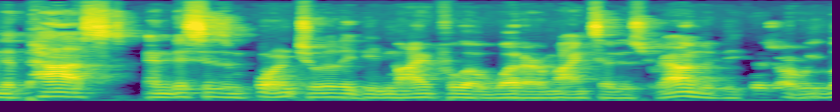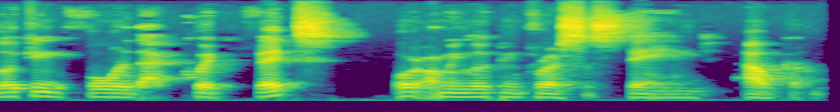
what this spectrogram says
In the past, and this is important to really be mindful of what our mindset is around it, because are we looking for that quick fix or are we looking for a sustained outcome?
